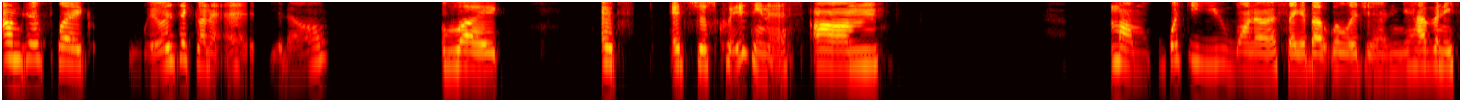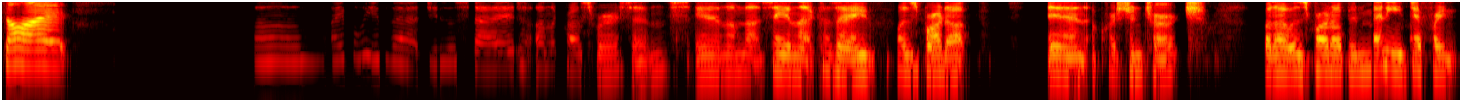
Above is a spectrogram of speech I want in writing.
I'm just like, where is it gonna end? You know, like, it's it's just craziness. Um. Mom, what do you want to say about religion? You have any thoughts? Um, I believe that Jesus died on the cross for our sins, and I'm not saying that because I was brought up in a Christian church, but I was brought up in many different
